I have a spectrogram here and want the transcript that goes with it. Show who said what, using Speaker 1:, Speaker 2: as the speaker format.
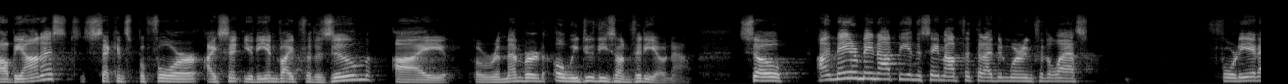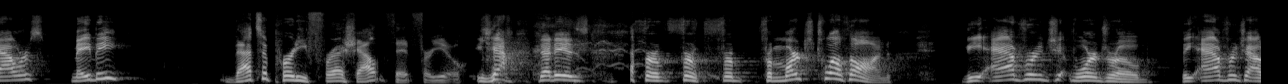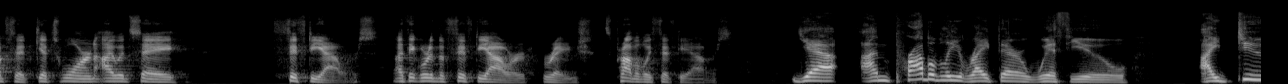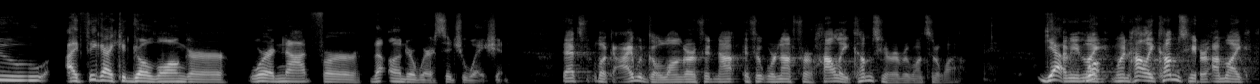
Speaker 1: I'll be honest, seconds before I sent you the invite for the Zoom, I remembered, oh, we do these on video now. So I may or may not be in the same outfit that I've been wearing for the last 48 hours, maybe.
Speaker 2: that's a pretty fresh outfit for you.
Speaker 1: Yeah, that is for for for from March 12th on, the average wardrobe, the average outfit gets worn, I would say 50 hours. I think we're in the 50 hour range. It's probably 50 hours.
Speaker 2: Yeah, I'm probably right there with you. I do. I think I could go longer were it not for the underwear situation.
Speaker 1: That's look, I would go longer if it not if it were not for Holly comes here every once in a while.
Speaker 2: Yeah,
Speaker 1: I mean,
Speaker 2: well,
Speaker 1: like when Holly comes here, I'm like,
